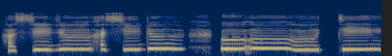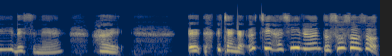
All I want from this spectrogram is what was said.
走る、走る、う、う、うちですね。はい。え、福ちゃんが、うち走るんと、そうそうそう。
